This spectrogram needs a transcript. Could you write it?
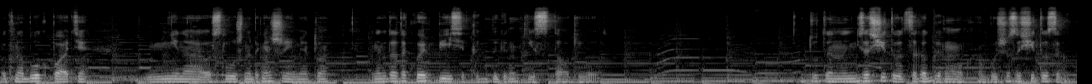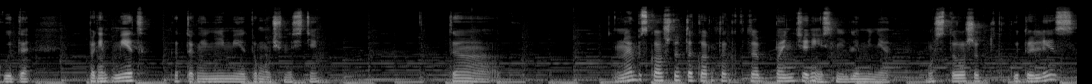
как на блокпате, не на сложном режиме, а то иногда такое бесит, когда игроки сталкивают. Тут она не засчитывается как игрок, а больше засчитывается какой-то предмет, который не имеет прочности. Так. Ну, я бы сказал, что эта карта как-то поинтереснее для меня. Может, того, что тут какой-то лес?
